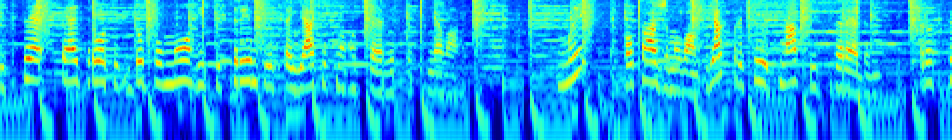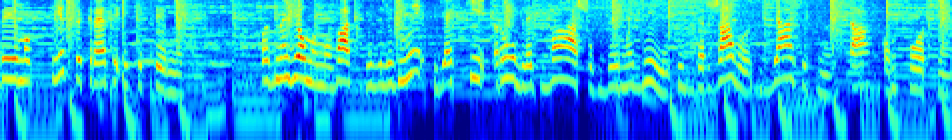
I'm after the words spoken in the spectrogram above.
І це 5 років допомоги, підтримки та якісного сервісу для вас. Ми покажемо вам, як працює ЦНАП із середини, розкриємо всі секрети ефективності, познайомимо вас із людьми, які роблять вашу взаємодію із державою якісною та комфортною.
